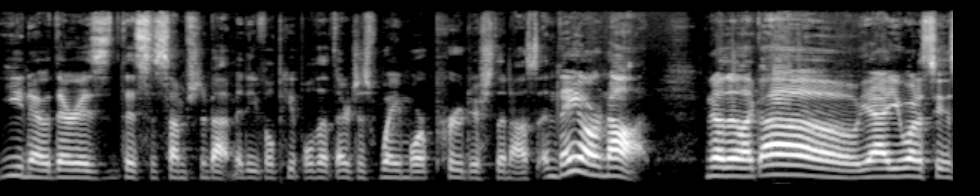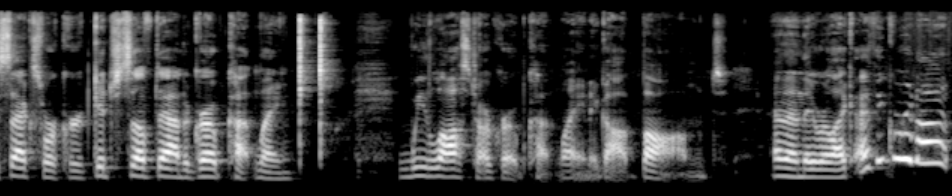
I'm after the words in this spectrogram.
you know there is this assumption about medieval people that they're just way more prudish than us, and they are not. You know, they're like, oh yeah, you want to see a sex worker? Get yourself down to Grope Cunt Lane. We lost our Grope Cunt Lane; it got bombed, and then they were like, I think we're not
